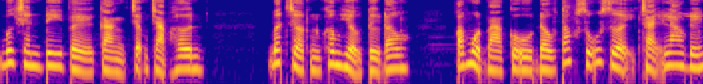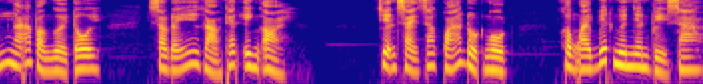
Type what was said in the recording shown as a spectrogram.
bước chân đi về càng chậm chạp hơn. Bất chợt không hiểu từ đâu, có một bà cụ đầu tóc rũ rượi chạy lao đến ngã vào người tôi, sau đấy gào thét inh ỏi. Chuyện xảy ra quá đột ngột, không ai biết nguyên nhân vì sao.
